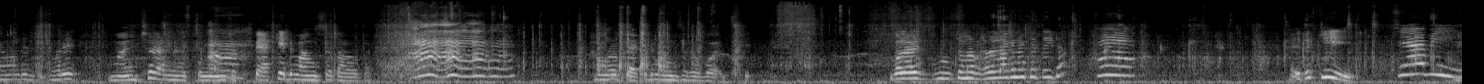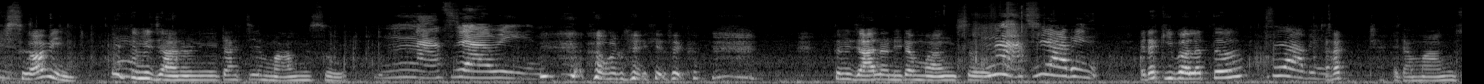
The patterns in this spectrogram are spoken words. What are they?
আমাদের ঘরে মাংস রান্না হচ্ছে মাংস প্যাকেট মাংস তাও আবার। আমরা প্যাকেট মাংস খাব আজকে। বলো তোমার ভালো লাগে না খেতে এটা? হ্যাঁ। এটা কি? যাবি সয়াবিন? তুমি জানো নি এটা হচ্ছে মাংস। আমার মেয়েকে দেখো। তুমি জানো না এটা মাংস। এটা কি বলো তো? এটা মাংস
